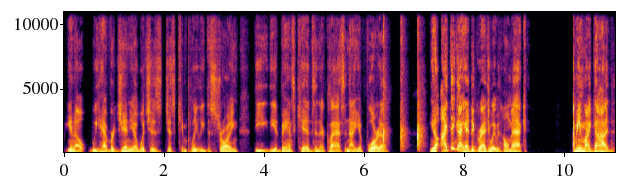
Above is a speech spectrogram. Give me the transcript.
You know, we have Virginia, which is just completely destroying the the advanced kids in their class, and now you have Florida. You know, I think I had to graduate with home ec. I mean, my God,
